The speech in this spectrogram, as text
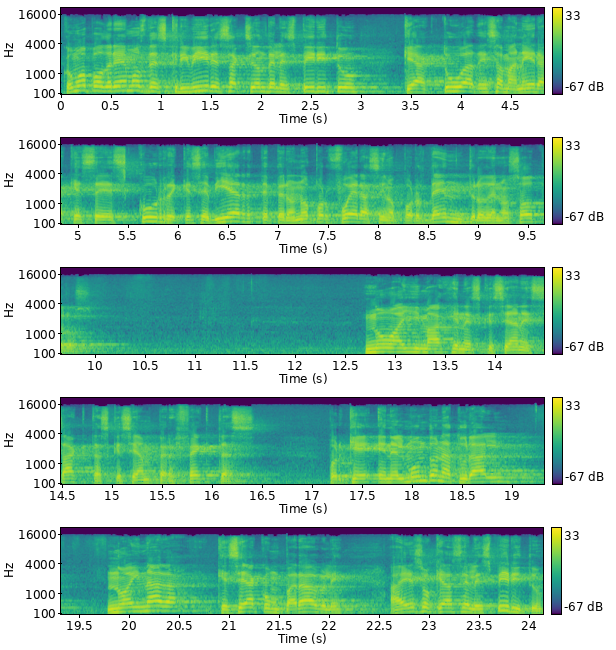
¿Cómo podremos describir esa acción del espíritu que actúa de esa manera, que se escurre, que se vierte, pero no por fuera, sino por dentro de nosotros? No hay imágenes que sean exactas, que sean perfectas, porque en el mundo natural no hay nada que sea comparable a eso que hace el Espíritu,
